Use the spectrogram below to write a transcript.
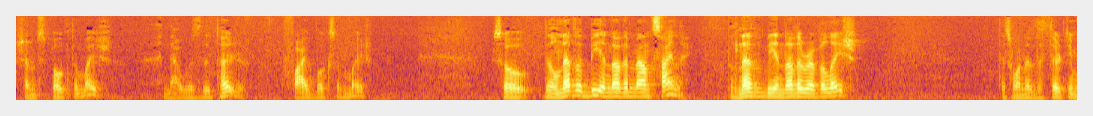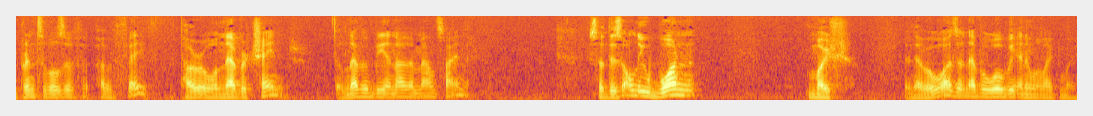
Hashem spoke to Moshe, and that was the Torah, five books of Moshe. So there'll never be another Mount Sinai. There'll never be another revelation. That's one of the 13 principles of, of faith. The Torah will never change. There'll never be another Mount Sinai. So there's only one Moshe. There never was and never will be anyone like Moshe.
